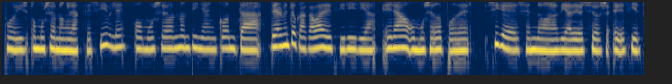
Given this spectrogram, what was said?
pois o museo non era accesible, o museo non tiña en conta, realmente o que acaba de decir Iria era o museo do poder, sigue sendo a día de hoxe, é dicir,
